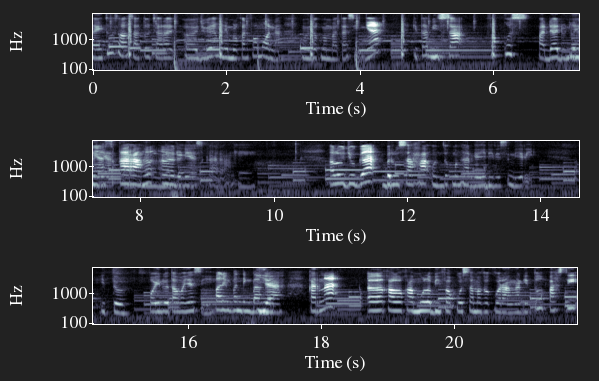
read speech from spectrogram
Nah itu salah satu cara eh, juga yang menimbulkan FOMO. Nah untuk membatasinya kita bisa fokus pada dunia, Dunia sekarang. Heeh, gitu. dunia sekarang. Lalu juga berusaha untuk menghargai diri sendiri. Itu poin utamanya sih. Paling penting banget. Iya karena eh, kalau kamu lebih fokus sama kekurangan itu pasti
